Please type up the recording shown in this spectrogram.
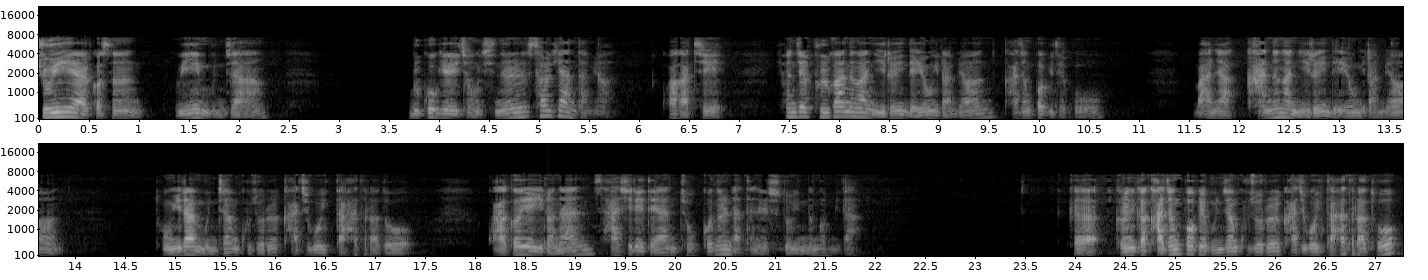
주의해야 할 것은 위 문장, 물고기의 정신을 설계한다면 과 같이 현재 불가능한 일의 내용이라면 가정법이 되고 만약 가능한 일의 내용이라면 동일한 문장 구조를 가지고 있다 하더라도 과거에 일어난 사실에 대한 조건을 나타낼 수도 있는 겁니다. 그러니까, 그러니까 가정법의 문장 구조를 가지고 있다 하더라도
